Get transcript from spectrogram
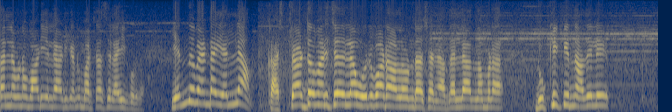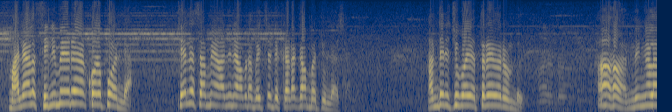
നല്ലവണ്ണം വാടിയെല്ലാം അടിക്കണം മദ്രാസിലാക്കി കൊടുത്തു. എന്ന് വേണ്ട എല്ലാം. കഷ്ടമായിട്ട് മരിച്ചതെല്ലാം ഒരുപാട് ആളുണ്ട് ആശാൻ അതെല്ലാം നമ്മുടെ ദുഃഖിക്കുന്ന അതിൽ മലയാള സിനിമയുടെ കുഴപ്പമില്ല. ചില സമയം അതിനെ അവിടെ വെച്ചിട്ട് കിടക്കാൻ പറ്റില്ല അച്ഛൻ അന്തരിച്ചു പോയ എത്രയോ പേരുണ്ട്. ആഹാ നിങ്ങളെ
